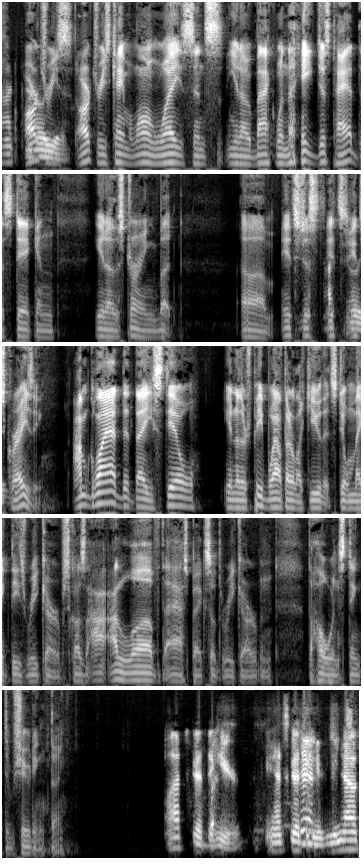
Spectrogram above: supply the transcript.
I tell Archery's archery's came a long ways since you know back when they just had the stick and you know the string, but um, it's just it's it's you. crazy. I'm glad that they still you know, there's people out there like you that still make these recurves because I, I love the aspects of the recurve and the whole instinctive shooting thing. Well, that's good to hear. Yeah, it's good to hear. You know,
